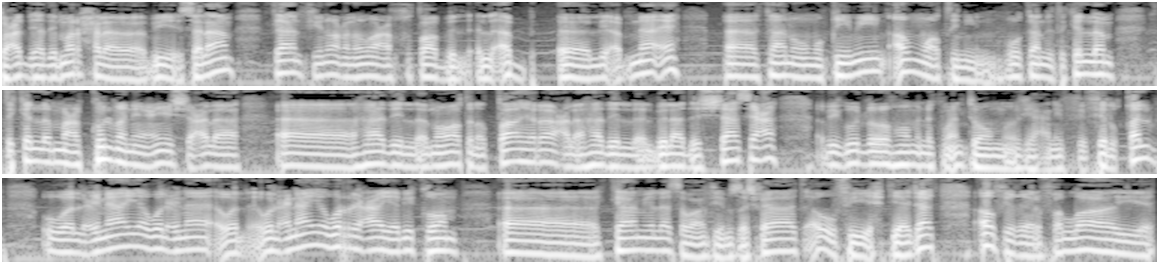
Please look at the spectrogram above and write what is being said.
تعدي هذه المرحلة بسلام. كان في نوع من أنواع خطاب الأب لأبنائه آه، كانوا مقيمين أو مواطنين. هو كان يتكلم يتكلم مع كل من يعيش على آه، هذه المواطن الطاهرة على هذه البلاد الشاسعة. بيقول لهم إنكم أنتم يعني في القلب والعناية والعناية والعناية والرعاية بكم آه، كاملة سواء في مستشفيات أو في احتياجات أو في غيره فالله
